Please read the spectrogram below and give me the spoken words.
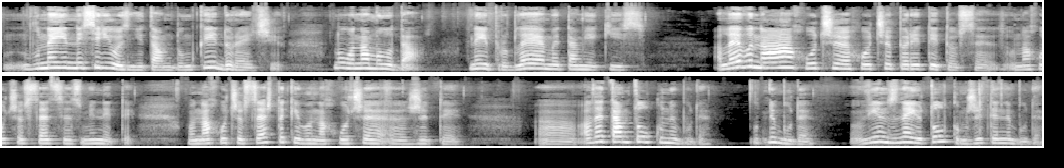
В неї несерйозні там думки, до речі. Ну, вона молода. В неї проблеми там якісь. Але вона хоче хоче перейти то все. Вона хоче все це змінити. Вона хоче все ж таки, вона хоче е, жити. Е, але там толку не буде. От не буде. Він з нею толком жити не буде.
